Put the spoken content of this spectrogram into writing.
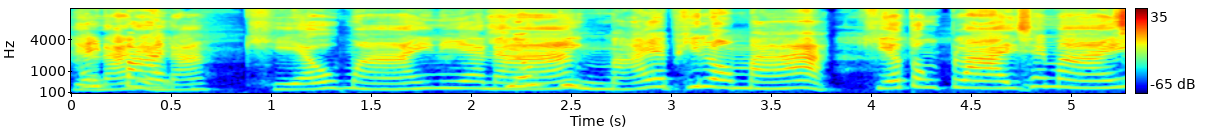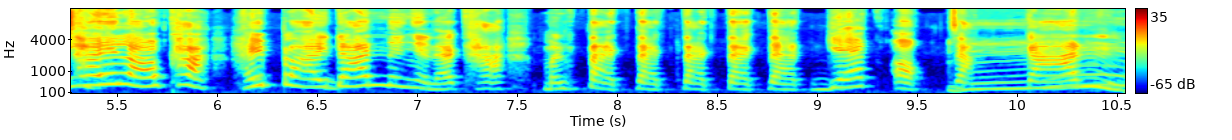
เดี๋ให้ยวนะปลาเดี๋ยยวนะ เคี้ยวไม้เนี่ยนะเคี้ยวกิ่งไม้อะพี่เรามาเคี้ยวตรงปลายใช่ไหมใช่แล้วค่ะ ให้ปลายด้านหนึ่งอะนะคะ มันแตกแตกแตกแตกแตกแยกออกจากกันอืม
